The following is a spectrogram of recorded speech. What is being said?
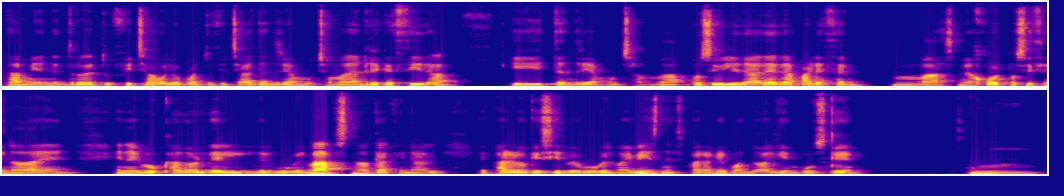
también dentro de tu ficha, con lo cual tu ficha la tendrías mucho más enriquecida y tendría muchas más posibilidades de aparecer más mejor posicionada en, el buscador del, Google Maps, ¿no? que al final es para lo que sirve Google My Business, para que cuando alguien busque un,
